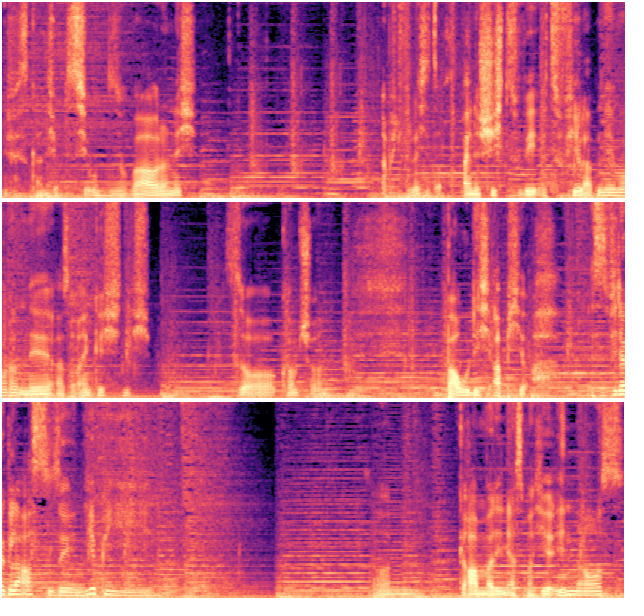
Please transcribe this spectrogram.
Ich weiß gar nicht, ob das hier unten so war oder nicht. Vielleicht jetzt auch eine Schicht zu, zu viel abnehme oder? Nee, also eigentlich nicht. So, kommt schon. Bau dich ab hier. Ach, es ist wieder Glas zu sehen. Yippie. Dann graben wir den erstmal hier innen aus.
